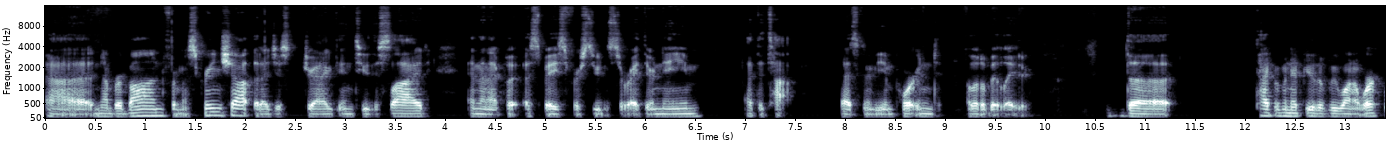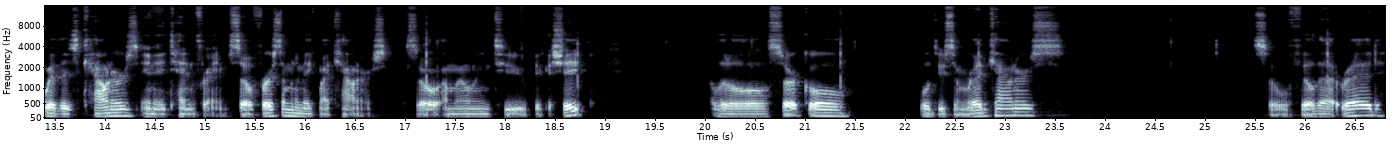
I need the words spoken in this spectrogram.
uh, number bond from a screenshot that I just dragged into the slide, and then I put a space for students to write their name at the top. That's going to be important a little bit later. The type of manipulative we want to work with is counters in a 10 frame. So first I'm going to make my counters. So I'm going to pick a shape, a little circle. We'll do some red counters. So we'll fill that red.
